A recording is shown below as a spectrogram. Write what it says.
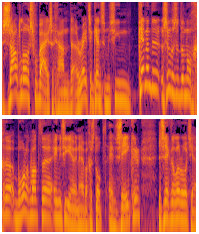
zoutloos voorbij is gegaan. De Rage Against the Machine kennende zullen ze er nog eh, behoorlijk wat eh, energie in hebben gestopt. En zeker Zack de la Rocha.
